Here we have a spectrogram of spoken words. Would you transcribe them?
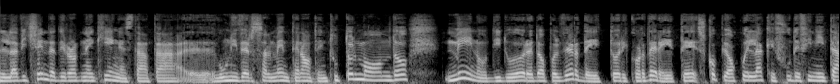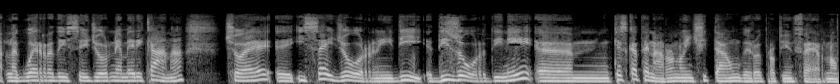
La vicenda di Rodney King è stata eh, universalmente nota in tutto il mondo. Meno di due ore dopo il verdetto, ricorderete, scoppiò quella che fu definita la guerra dei sei giorni americana, cioè eh, i sei giorni di disordini ehm, che scatenarono in città un vero e proprio inferno.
